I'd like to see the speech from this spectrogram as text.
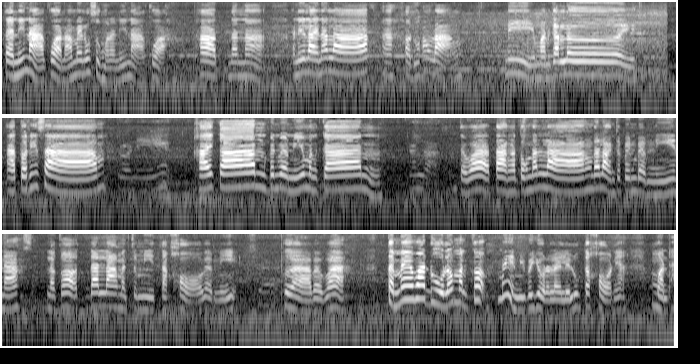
แต่อันนี้หนากว่านะ ไม่รู้สึกเหมือนอันนี้หนากว่าผ้าด้านหน้า อันนี้ลายน่ารักอะขอดูข้างหลัง นี่เหมือนกันเลยอะตัวที่สามตัวนี้ คล้ายกันเป็นแบบนี้เหมือนกัน ด้านหลังแต่ว่าต่างกันตรงด้านหลัง ด้านหลังจะเป็นแบบนี้นะ แล้วก็ด้านล่างมันจะมีตะขอแบบนี้เผื่อแบบว่า แต่แม่ว่าดูแล้วมันก็ไม่เห็นมีประโยชน์อะไรเลยลูกตะขอเนี่ย เหมือนท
